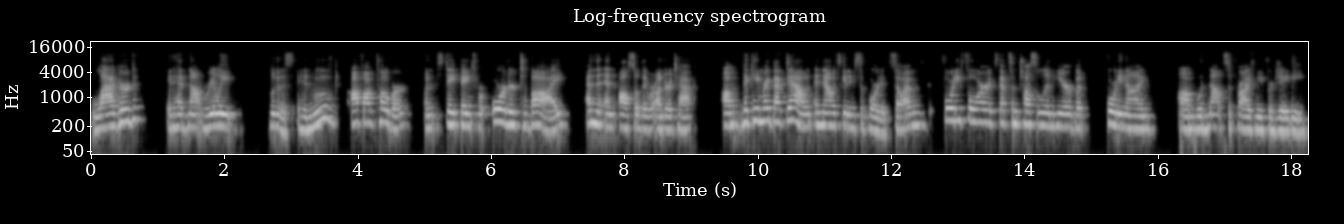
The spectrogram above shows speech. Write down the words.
laggard. It had not really, look at this, it had moved off October when state banks were ordered to buy, and and also they were under attack. Um, they came right back down, and now it's getting supported. So I'm 44. It's got some tussle in here, but 49 um, would not surprise me for JD.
